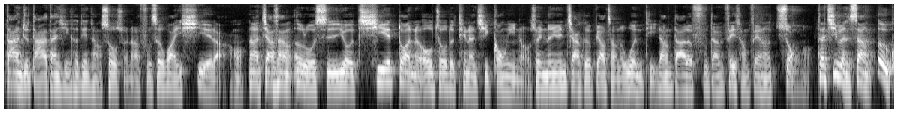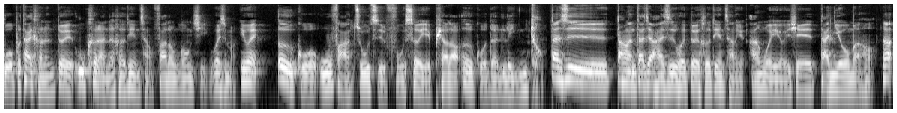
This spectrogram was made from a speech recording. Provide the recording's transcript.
当然就大家担心核电厂受损啊，辐射外泄了哦。那加上俄罗斯又。切断了欧洲的天然气供应哦，所以能源价格飙涨的问题让大家的负担非常非常的重哦。但基本上，俄国不太可能对乌克兰的核电厂发动攻击，为什么？因为俄国无法阻止辐射也飘到俄国的领土。但是，当然大家还是会对核电厂有安危有一些担忧嘛，哈。那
